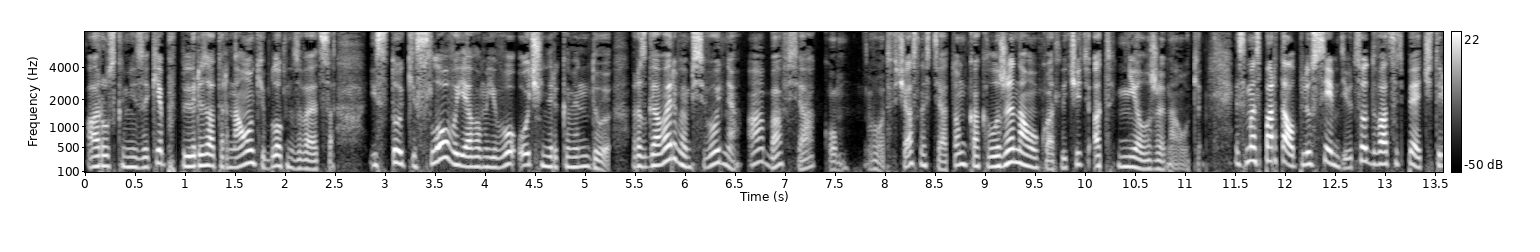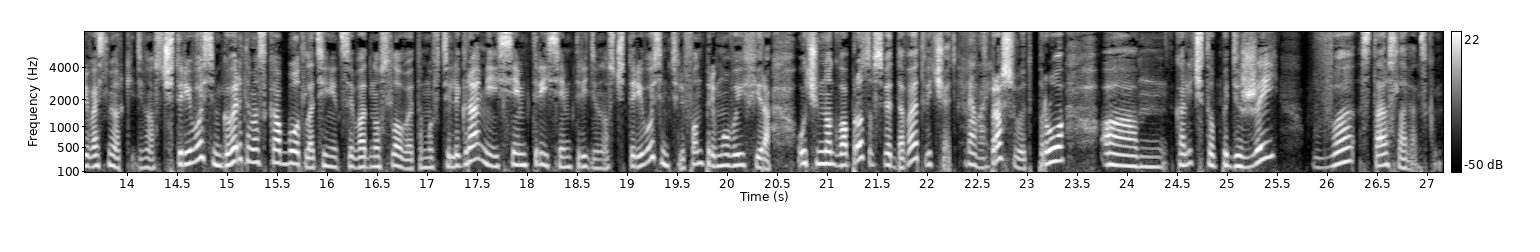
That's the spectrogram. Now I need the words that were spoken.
о русском языке, популяризатор науки. Блог называется «Истоки слова». Я вам его очень рекомендую. Разговариваем сегодня обо всяком. Вот, в частности, о том, как лженауку отличить от не лженауки. СМС-портал плюс семь девятьсот двадцать пять четыре восьмерки девяносто четыре восемь. Говорит МСК-бот латиницей в одно слово. Это мы в Телеграме. И семь три семь три девяносто четыре восемь. Телефон прямого эфира эфира. Очень много вопросов, Свет, давай отвечать. Давай. Спрашивают про э, количество падежей в старославянском.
